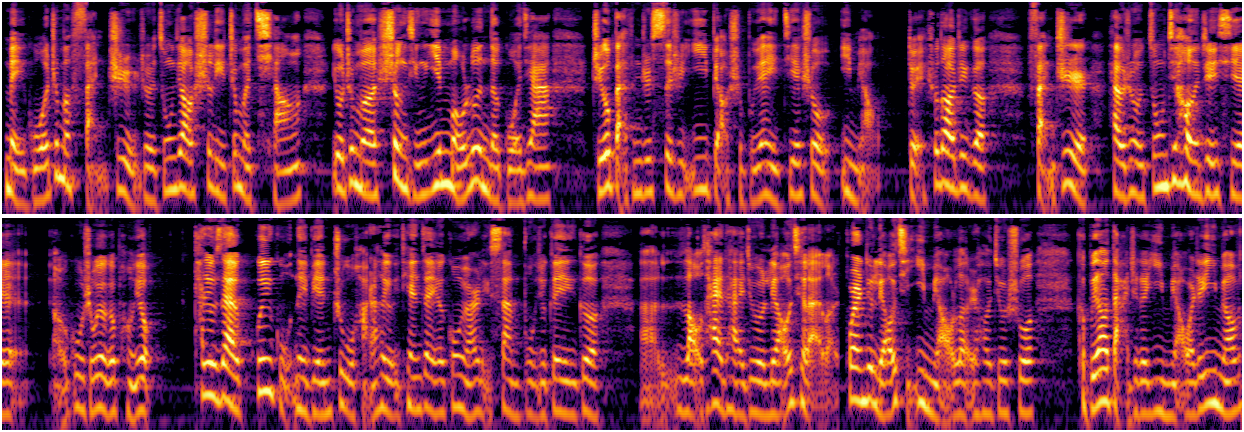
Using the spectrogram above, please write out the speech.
美国这么反制，就是宗教势力这么强又这么盛行阴谋论的国家，只有百分之四十一表示不愿意接受疫苗。对，说到这个反制，还有这种宗教的这些呃故事，我有个朋友。他就在硅谷那边住哈，然后有一天在一个公园里散步，就跟一个呃老太太就聊起来了，忽然就聊起疫苗了，然后就说可不要打这个疫苗啊，这个疫苗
